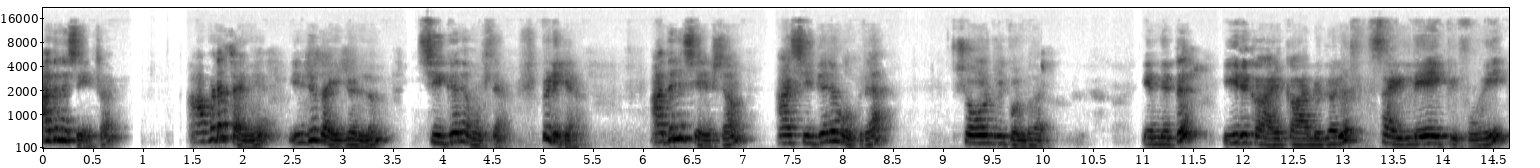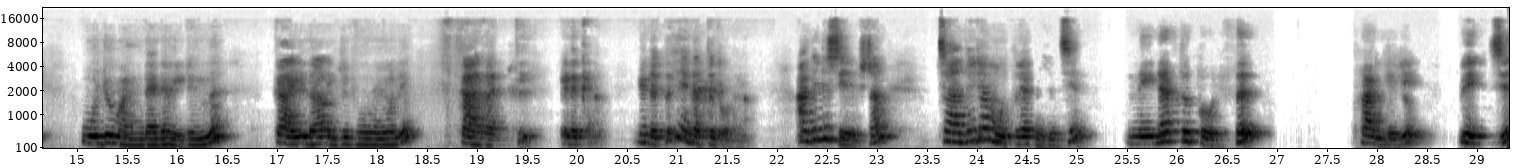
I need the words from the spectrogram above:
അതിനുശേഷം അവിടെ തന്നെ ഇരു കൈകളിലും ശിഖരമുദ്ര പിടിക്കണം. അതിനുശേഷം ആ ശിഖരമുദ്ര ഷോൾഡറിൽ കൊണ്ടുവരണം. എന്നിട്ട് ഇരു കായ് കാലുകൾ സൈഡിലേക്ക് പോയി മുഴുമണ്ഡലം ഇരുന്ന് കൈത ഇതുപോലെ കറക്കി എടുക്കണം. എടുത്ത് നിലത്ത് തൊടണം. അതിനുശേഷം ചതുരമുദ്ര പിടിച്ച് നിലത്ത് തൊട്ട് കണ്ണിൽ വെച്ച്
